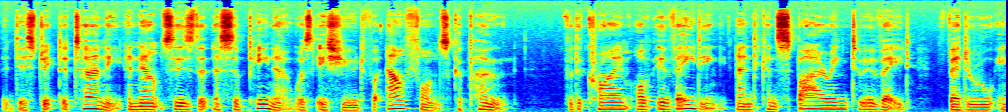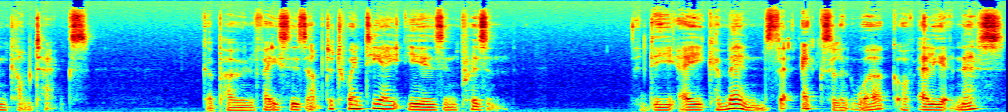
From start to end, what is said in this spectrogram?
The district attorney announces that a subpoena was issued for Alphonse Capone for the crime of evading and conspiring to evade federal income tax. Capone faces up to 28 years in prison. The DA commends the excellent work of Eliot Ness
